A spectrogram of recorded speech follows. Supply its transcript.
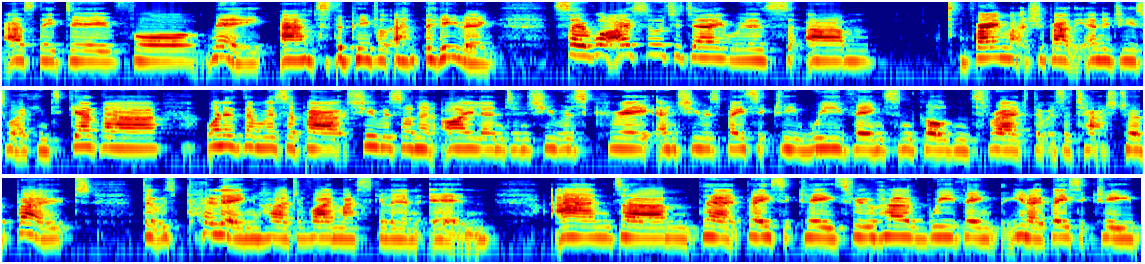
as they do for me and the people at the healing. So, what I saw today was um, very much about the energies working together. One of them was about she was on an island and she was create and she was basically weaving some golden thread that was attached to a boat that was pulling her divine masculine in and um, that basically through her weaving, you know, basically,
